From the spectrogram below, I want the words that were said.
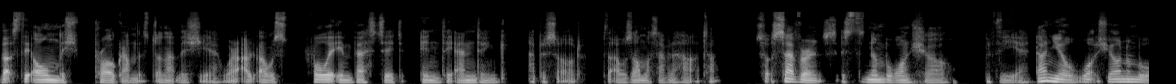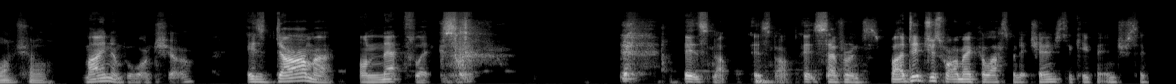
that's the only program that's done that this year, where I, I was fully invested in the ending episode that I was almost having a heart attack. So Severance is the number one show of the year. Daniel, what's your number one show? My number one show is Dharma on Netflix. it's not. It's not. It's Severance. But I did just want to make a last minute change to keep it interesting.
